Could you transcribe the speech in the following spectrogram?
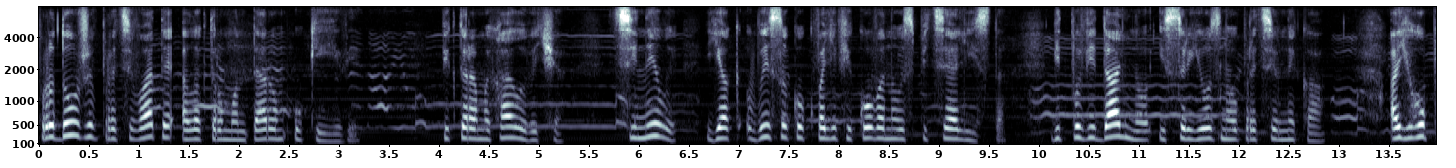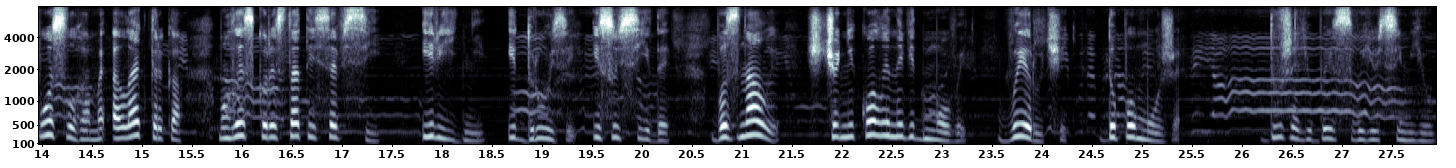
продовжив працювати електромонтером у Києві. Віктора Михайловича цінили як висококваліфікованого спеціаліста, відповідального і серйозного працівника. А його послугами електрика могли скористатися всі і рідні, і друзі, і сусіди, бо знали, що ніколи не відмовить, виручить, допоможе. Дуже любив свою сім'ю,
